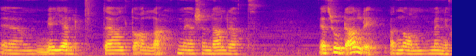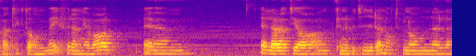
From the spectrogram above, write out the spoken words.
ehm, jag hjälpte allt och alla. Men jag kände aldrig att... Jag trodde aldrig att någon människa tyckte om mig för den jag var. Ehm, Eller att jag kunde betyda något för någon eller...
